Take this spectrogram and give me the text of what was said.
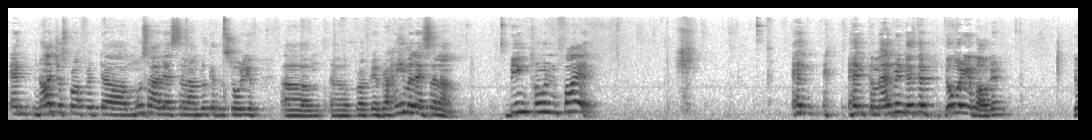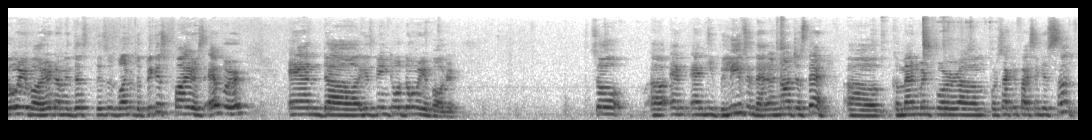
And not just Prophet uh, Musa salam. look at the story of um, uh, Prophet Ibrahim salam, being thrown in fire. And, and commandment is that don't worry about it. Don't worry about it. I mean, this, this is one of the biggest fires ever and uh, he's being told, don't worry about it. So, uh, and, and he believes in that, and not just that, uh, commandment for, um, for sacrificing his son.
